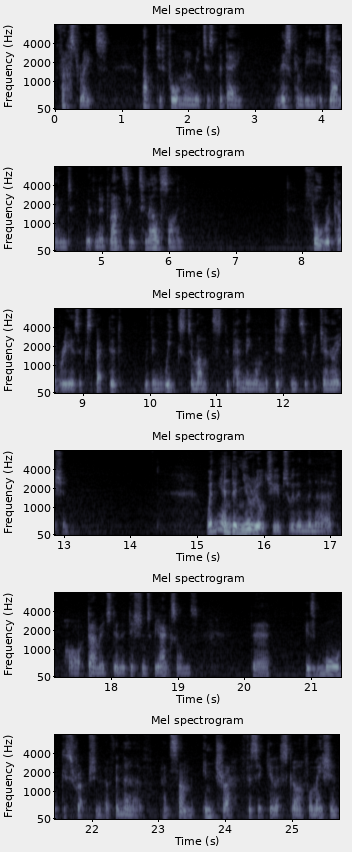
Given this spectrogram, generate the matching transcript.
fast rates up to 4 millimeters per day and this can be examined with an advancing Tinel sign. Full recovery is expected within weeks to months depending on the distance of regeneration. When the endoneural tubes within the nerve are damaged in addition to the axons, there is more disruption of the nerve and some intrafascicular scar formation.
